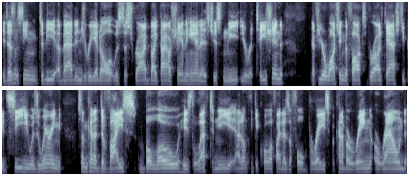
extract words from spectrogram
It doesn't seem to be a bad injury at all. It was described by Kyle Shanahan as just knee irritation. If you were watching the Fox broadcast, you could see he was wearing some kind of device below his left knee. I don't think it qualified as a full brace, but kind of a ring around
